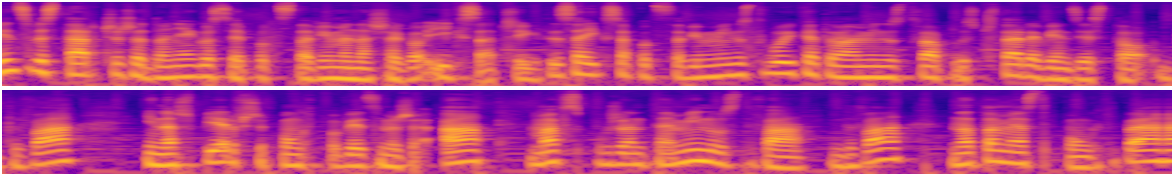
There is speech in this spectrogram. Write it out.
więc wystarczy, że do niego sobie podstawimy naszego x, czyli gdy za x podstawimy minus 2, to mamy minus 2 plus 4, więc jest to 2 i nasz pierwszy punkt powiedzmy, że a ma współrzędne minus 2, 2, natomiast punkt b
